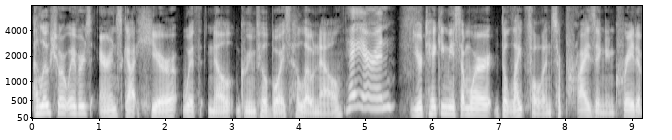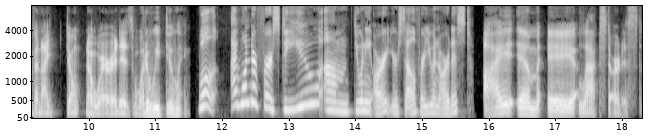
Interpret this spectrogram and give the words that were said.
Hello, shortwavers. Aaron Scott here with Nell Greenfieldboyce. Hello, Nell. Hey, Aaron. You're taking me somewhere delightful and surprising and creative, and I don't know where it is. What are we doing? Well, I wonder first, do you um do any art yourself? Are you an artist? I am a lapsed artist,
